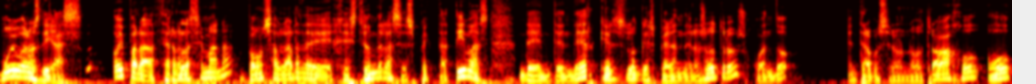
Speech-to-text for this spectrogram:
Muy buenos días. Hoy para cerrar la semana vamos a hablar de gestión de las expectativas, de entender qué es lo que esperan de nosotros cuando entramos en un nuevo trabajo o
